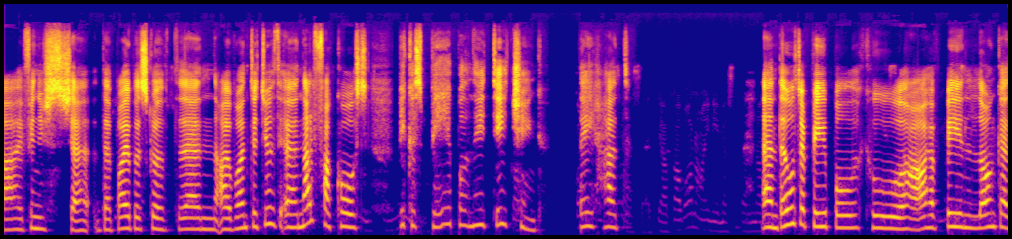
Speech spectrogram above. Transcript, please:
I finished uh, the Bible school, then I want to do the, an Alpha course because people need teaching. They had and the older people who have been longer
